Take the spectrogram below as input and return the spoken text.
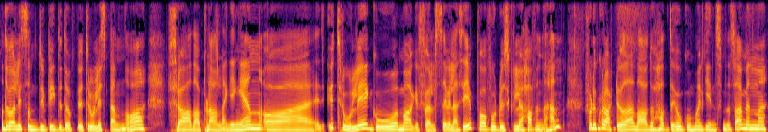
Og det var liksom, Du bygde det opp utrolig spennende òg, fra da planleggingen. Og utrolig god magefølelse vil jeg si, på hvor du skulle havne hen. For du klarte jo det da, du hadde jo god margin, som du sa. Men,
